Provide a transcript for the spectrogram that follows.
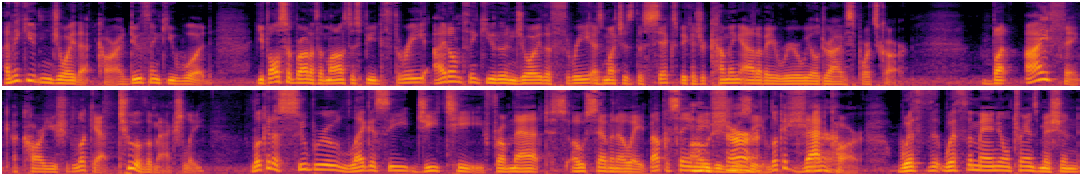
I think you'd enjoy that car. I do think you would. You've also brought up the Mazdaspeed3. I don't think you'd enjoy the 3 as much as the 6 because you're coming out of a rear wheel drive sports car. But I think a car you should look at, two of them actually. Look at a Subaru Legacy GT from that 07, 08, about the same Oh, age sure, as your Z. Look at that car with the, with the manual transmission.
